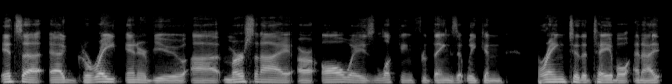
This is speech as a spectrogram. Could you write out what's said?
It's a, a great interview. Uh, Merce and I are always looking for things that we can bring to the table. And I,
